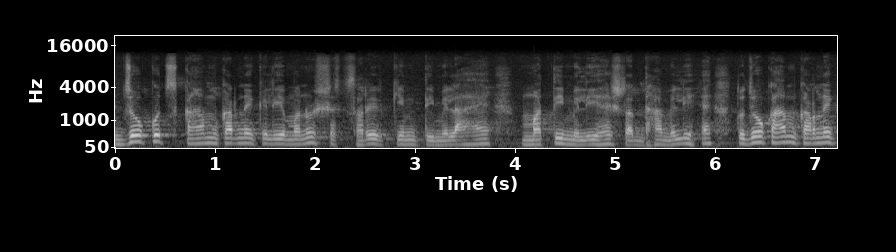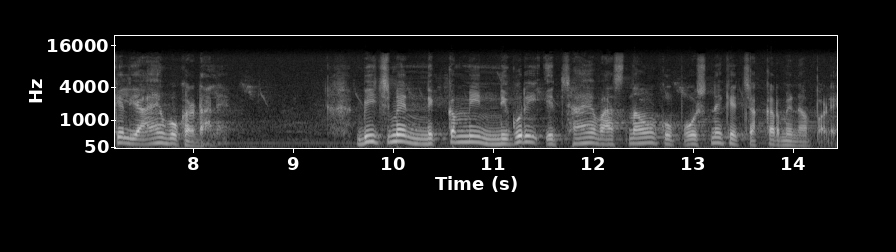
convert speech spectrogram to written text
जो कुछ काम करने के लिए मनुष्य शरीर कीमती मिला है, मति मिली है, श्रद्धा मिली है तो जो काम करने के लिए आए वो कर डालें। बीच में निकम्मी, निगुरी इच्छाएँ, वासनाओं को पोषने के चक्कर में ना पड़े।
